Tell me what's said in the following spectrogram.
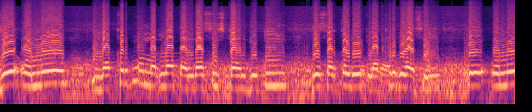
ਜੇ ਉਹਨੂੰ ਲੱਖ ਰੁਪਏ ਮਰਲਾ ਪੈਂਦਾ ਸੀ ਸਟੈਂਪ ਡਿਊਟੀ ਜੇ ਸਰਕਲ ਰੇਟ ਲੱਖ ਰੁਪਏ ਸੀ, ਤੇ ਉਹਨੂੰ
